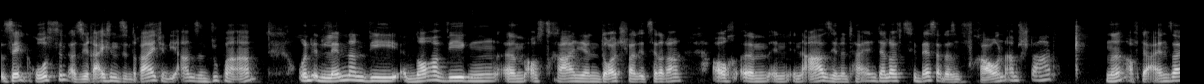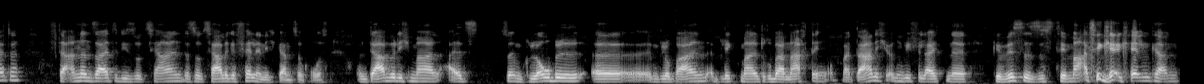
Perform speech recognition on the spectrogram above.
sehr groß sind. Also die Reichen sind reich und die Armen sind super arm. Und in Ländern wie Norwegen, ähm, Australien, Deutschland etc., auch ähm, in, in Asien in Teilen, da läuft es viel besser. Da sind Frauen am Start, ne, auf der einen Seite, auf der anderen Seite die sozialen, das soziale Gefälle nicht ganz so groß. Und da würde ich mal als so im Global, äh, im globalen Blick mal drüber nachdenken, ob man da nicht irgendwie vielleicht eine gewisse Systematik erkennen kann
